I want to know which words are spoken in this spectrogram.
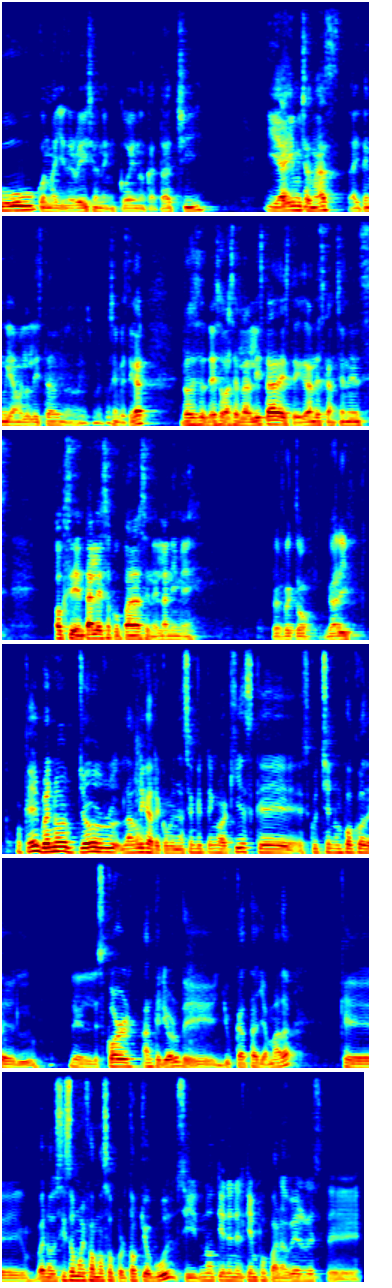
Who con My Generation en Koe no Katachi. Y hay muchas más. Ahí tengo ya la lista, me puse a investigar. Entonces, de eso va a ser la lista. Este, grandes canciones occidentales ocupadas en el anime. Perfecto. Gary. Ok, bueno, yo la única recomendación que tengo aquí es que escuchen un poco del, del score anterior de Yukata Yamada, que, bueno, se hizo muy famoso por Tokyo Ghoul. Si no tienen el tiempo para ver este,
